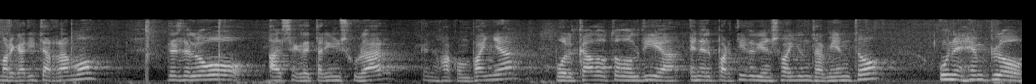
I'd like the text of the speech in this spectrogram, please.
Margarita Ramos, desde luego al secretario insular que nos acompaña, volcado todo el día en el partido y en su ayuntamiento, un ejemplo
